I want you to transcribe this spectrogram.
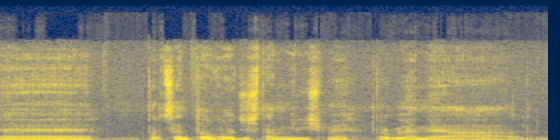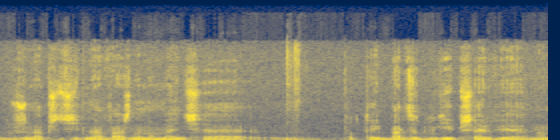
E, procentowo gdzieś tam mieliśmy problemy, a drużyna przeciwna w ważnym momencie, po tej bardzo długiej przerwie, no,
